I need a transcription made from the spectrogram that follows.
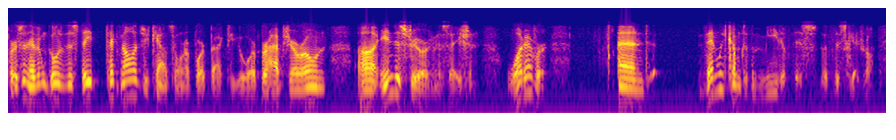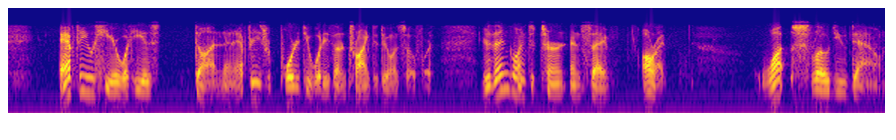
person, have him go to the state technology council and report back to you, or perhaps your own uh, industry organization, whatever. And then we come to the meat of this of this schedule. After you hear what he has done, and after he's reported to you what he's done, and trying to do, and so forth, you're then going to turn and say, "All right, what slowed you down?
